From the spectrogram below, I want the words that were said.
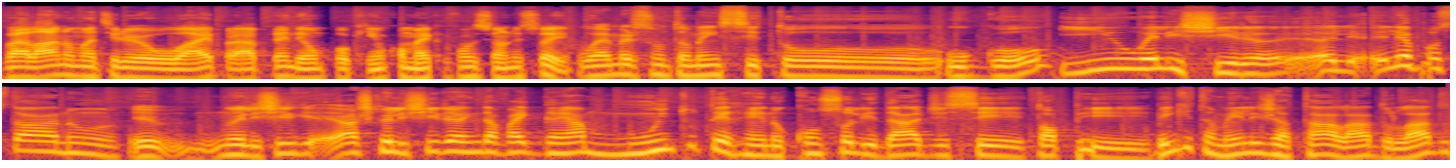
Vai lá no Material UI para aprender um pouquinho como é que funciona isso aí. O Emerson também citou o Go e o Elixir. Ele, ele ia postar no, no Elixir. Eu acho que o Elixir ainda vai ganhar muito terreno, consolidar de ser top. Bem que também ele já tá lá do lado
